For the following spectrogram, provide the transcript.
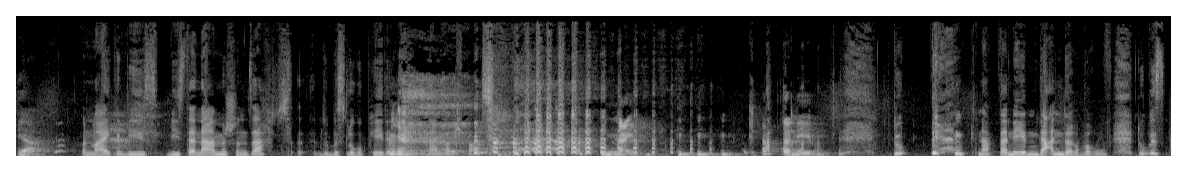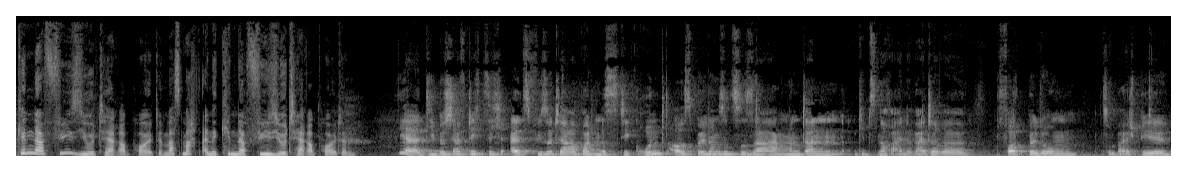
Ja. ja. Und Maike, wie es, der Name schon sagt, du bist Logopädin. Nein, war Spaß. Nein. Knapp daneben. Du, knapp daneben, der andere Beruf. Du bist Kinderphysiotherapeutin. Was macht eine Kinderphysiotherapeutin? Ja, die beschäftigt sich als Physiotherapeutin. Das ist die Grundausbildung sozusagen. Und dann gibt es noch eine weitere Fortbildung. Zum Beispiel,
